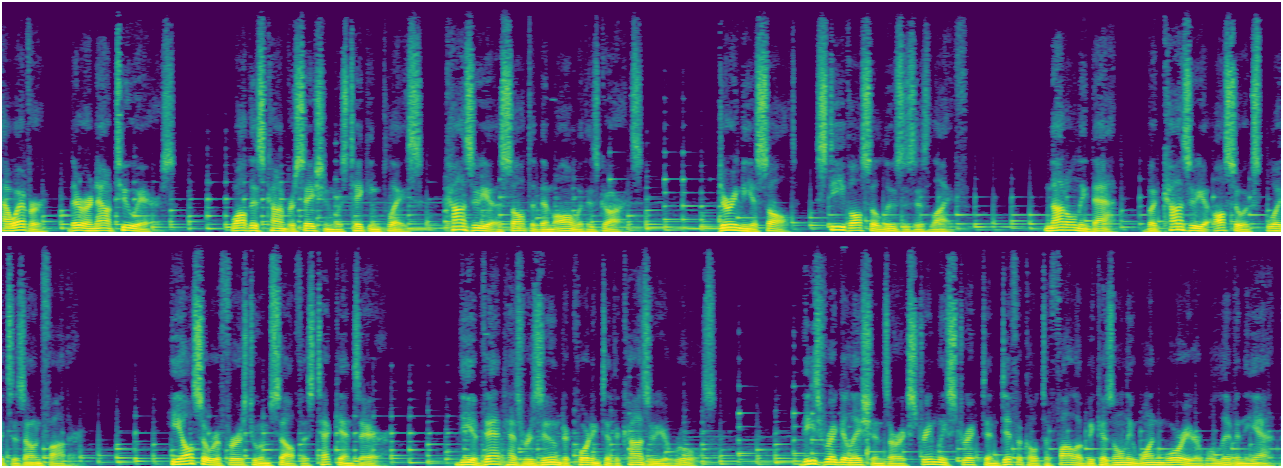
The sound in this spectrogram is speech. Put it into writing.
However, there are now two heirs. While this conversation was taking place, Kazuya assaulted them all with his guards. During the assault, Steve also loses his life. Not only that, but Kazuya also exploits his own father. He also refers to himself as Tekken's heir. The event has resumed according to the Kazuya rules. These regulations are extremely strict and difficult to follow because only one warrior will live in the end.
